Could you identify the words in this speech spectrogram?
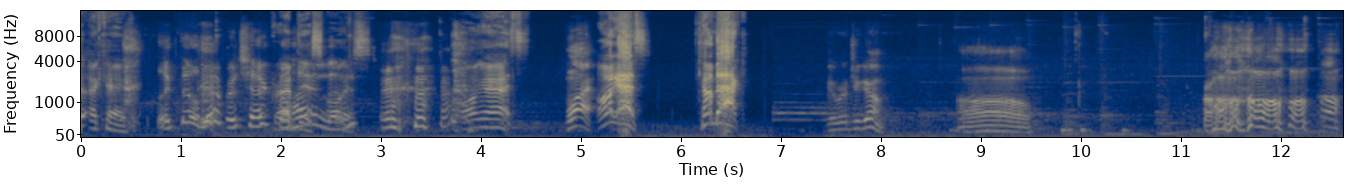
okay, like, they'll never check grab behind this, them. August. August! what? August! Come back! Hey, where'd you go? Oh. Oh.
